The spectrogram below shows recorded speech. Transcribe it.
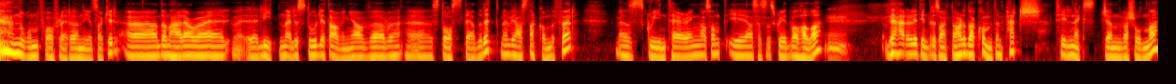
noen få flere nyhetssaker. Uh, denne her er jo eh, liten eller stor, litt avhengig av uh, ståstedet ditt, men vi har snakka om det før, med screen-tearing og sånt i Assassin's Creed Valhalla. Det her er litt interessant. Nå har det da kommet en patch til next gen-versjonene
